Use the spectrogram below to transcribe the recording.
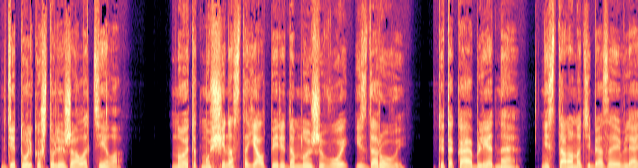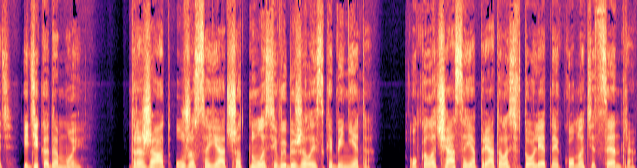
где только что лежало тело. Но этот мужчина стоял передо мной живой и здоровый. Ты такая бледная, не стану на тебя заявлять. Иди-ка домой. Дрожа от ужаса, я отшатнулась и выбежала из кабинета. Около часа я пряталась в туалетной комнате центра,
